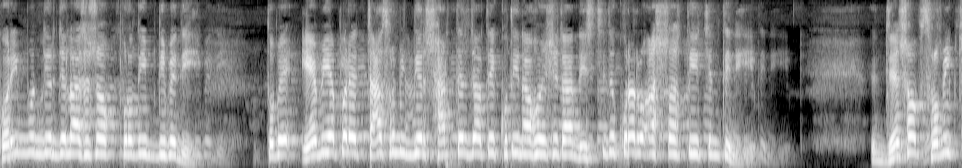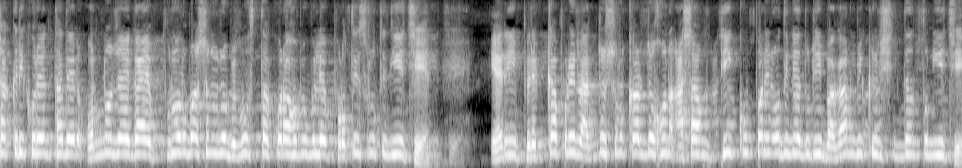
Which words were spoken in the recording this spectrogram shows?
করিমগঞ্জের জেলা শাসক প্রদীপ দ্বিবেদী। তবে এ ব্যাপারে চা শ্রমিকদের স্বার্থের যাতে ক্ষতি না হয় সেটা নিশ্চিত করারও আশ্বাস দিয়েছেন তিনি। যেসব শ্রমিক চাকরি করেন, তাদের অন্য জায়গায় পুনর্বাসনেরও ব্যবস্থা করা হবে বলে প্রতিশ্রুতি দিয়েছেন এরই প্রেক্ষাপটে রাজ্য সরকার যখন আসাম টি কোম্পানির অধীনে দুটি বাগান বিক্রির সিদ্ধান্ত নিয়েছে,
